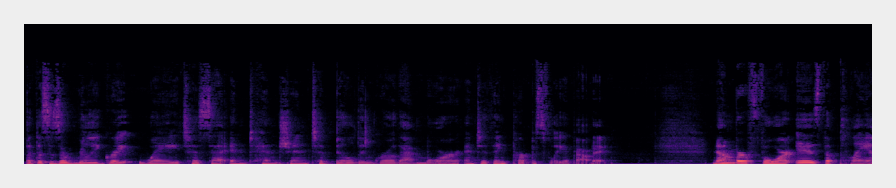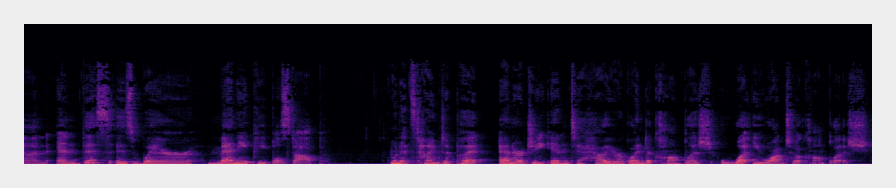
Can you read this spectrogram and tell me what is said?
but this is a really great way to set intention to build and grow that more and to think purposefully about it. Number four is the plan, and this is where many people stop. When it's time to put energy into how you're going to accomplish what you want to accomplish.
